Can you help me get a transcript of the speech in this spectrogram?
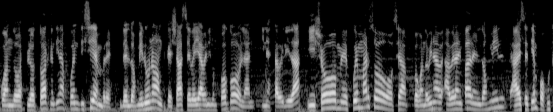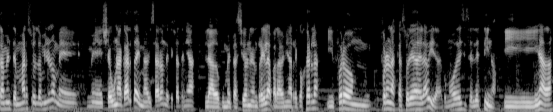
cuando explotó Argentina fue en diciembre del 2001, aunque ya se veía venir un poco la inestabilidad. Y yo me fui en marzo, o sea, cuando vine a ver a mi padre en el 2000, a ese tiempo, justamente en marzo del 2001, me, me llegó una carta y me avisaron de que ya tenía la documentación en regla para venir a recogerla. Y fueron, fueron las casualidades de la vida, como vos decís, el destino. Y, nada,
